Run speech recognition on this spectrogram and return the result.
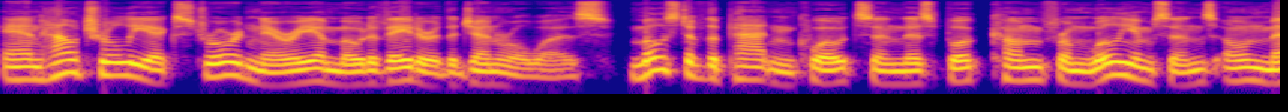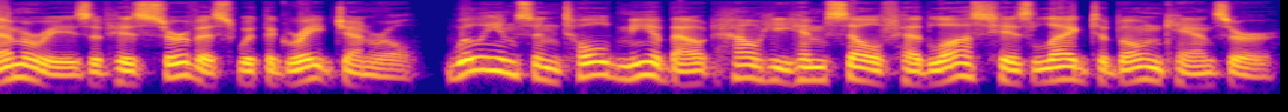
and how truly extraordinary a motivator the general was. Most of the Patton quotes in this book come from Williamson's own memories of his service with the great general. Williamson told me about how he himself had lost his leg to bone cancer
